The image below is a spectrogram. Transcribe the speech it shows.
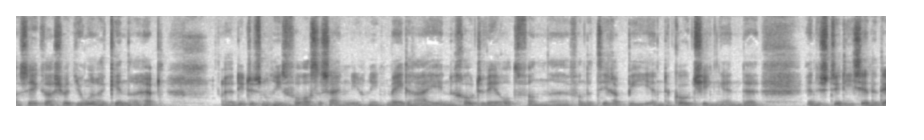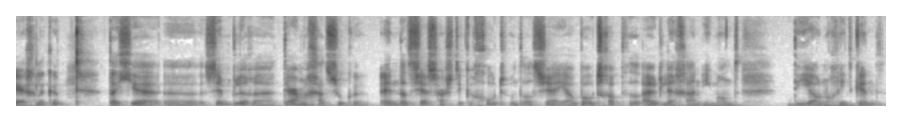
zeker als je wat jongere kinderen hebt, uh, die dus nog niet volwassen zijn, die nog niet meedraaien in de grote wereld van, uh, van de therapie en de coaching en de, en de studies en de dergelijke, dat je simpelere termen gaat zoeken. En dat is juist hartstikke goed, want als jij jouw boodschap wil uitleggen aan iemand die jou nog niet kent,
